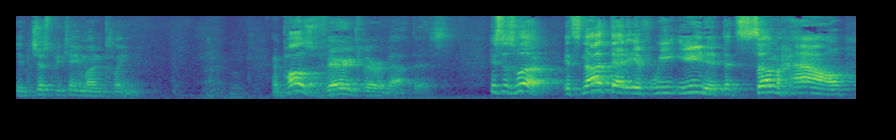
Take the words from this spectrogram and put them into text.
it just became unclean. And Paul's very clear about this. He says, look, it's not that if we eat it that somehow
